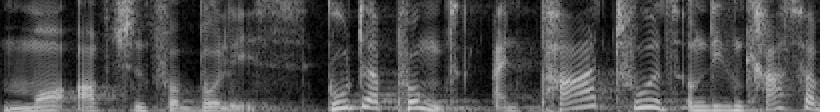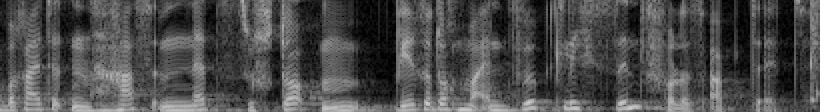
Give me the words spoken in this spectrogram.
more option for bullies. Guter Punkt. Ein paar Tools, um diesen krass verbreiteten Hass im Netz zu stoppen, wäre doch mal ein wirklich sinnvolles Update.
